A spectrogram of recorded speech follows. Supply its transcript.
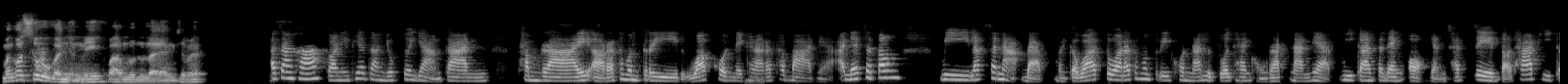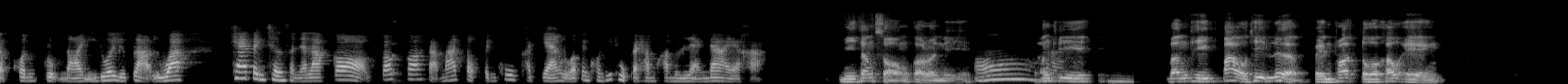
มันก็สู้กันอย่างนี้ความรุนแรงใช่ไหม อาจารย์คะกรณีที่อาจารย์ยกตัวอย่างการทำร้ายรัฐมนตรี หรือว่าคนในคณะรัฐบาลเนี่ย อันนี้จะต้องมีลักษณะแบบเหมือนกับว่าตัวรัฐมนตรีคนนั้น หรือตัวแทนของรัฐนั้นเนี่ยมีการแสดงออกอย่างชัดเจนต่อท่าทีกับคนกลุ่มน้อยนี้ด้วยหรือเปล่าหรือว่าแค่เป็นเชิงสัญลักษณ์ก็ก็ก็สามารถตกเป็นคู่ขัดแย้ง หรือว่าเป็นคนที่ถูกกระทำความรุนแรงได้อะค่ะ มีทั้งสองกรณีบางทีบางทีเป้าที่เลือกเป็นเพราะตัวเขาเอง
